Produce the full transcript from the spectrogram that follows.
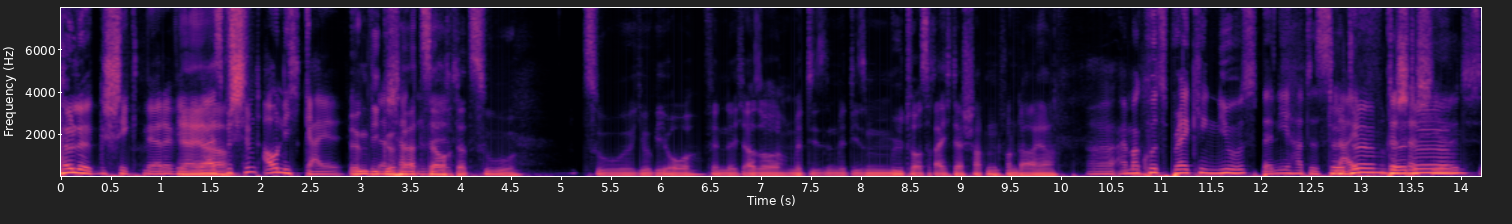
Hölle geschickt, mehr oder weniger. ja. Das ist bestimmt auch nicht geil. Irgendwie gehört es ja auch dazu. Zu Yu-Gi-Oh!, finde ich. Also mit diesem, mit diesem Mythos Reich der Schatten, von daher. Äh, einmal kurz Breaking News. Benny hat es live recherchiert.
